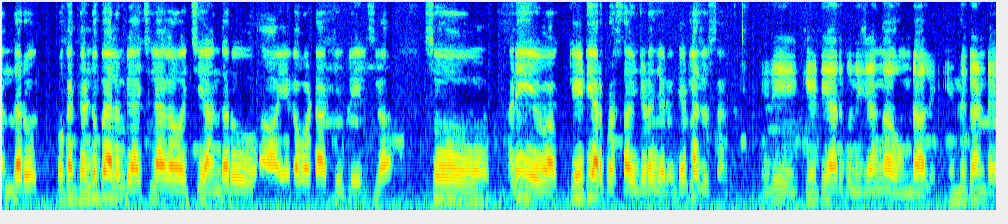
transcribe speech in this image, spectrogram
అందరూ ఒక దండుపేలం బ్యాచ్ లాగా వచ్చి అందరూ ఎగబడ్డారు జూబ్లీ సో అని కేటీఆర్ ప్రస్తావించడం జరిగింది. ఎట్లా చూస్తాను ఇది కేటీఆర్కు నిజంగా ఉండాలి. ఎందుకంటే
